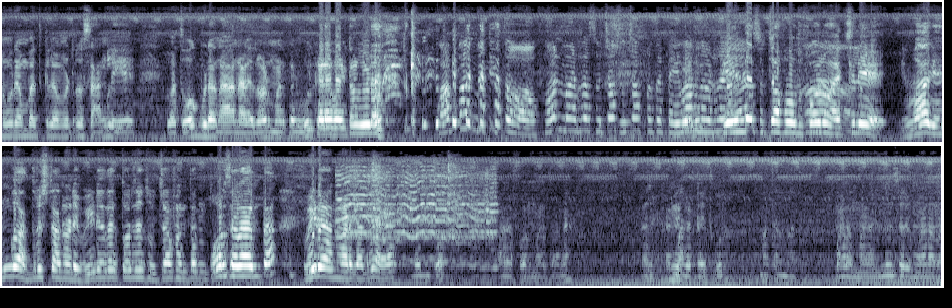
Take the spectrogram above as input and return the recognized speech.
ನೂರ ಎಂಬತ್ ಕಿಲೋಮೀಟರ್ ಸಾಂಗ್ಲಿ ಇವತ್ತು ಹೋಗ್ಬಿಡೋಣ ನಾಳೆ ಲೋಡ್ ಮಾಡ್ಕೊಂಡು ಊರ್ ಕಡೆ ಹೊರಟೋಗ್ಬಿಡ ಬಿಟ್ಟಿತ್ತು ಫೋನ್ ಮಾಡಿದ್ರೆ ಸ್ವಿಚ್ ಆಫ್ ಸ್ವಿಚ್ ಆಫ್ ಬರ್ತೈತೆ. ಇವಾಗ ನೋಡ್ರೆ ಸ್ವಿಚ್ ಆಫ್ ಹೌದು ಫೋನ್ ಆಕ್ಚುಲಿ ಇವಾಗ ಹೆಂಗೋ ಅದೃಷ್ಟ ನೋಡಿ ವಿಡಿಯೋದಾಗ ತೋರ್ಸಕ್ ಸ್ವಿಚ್ ಆಫ್ ಅಂತ ತೋರ್ಸಲ್ಲ ಅಂತ ವಿಡಿಯೋ ಆನ್ ಮಾಡ್ಕೊಂಡ್ರೆ ಬಂತು. ನಾನೇ ಫೋನ್ ಮಾಡ್ತಾನೆ. ಅಲ್ಲ, ಹಂಗೆ ಕಟ್ಟಾಯ್ತು ಗುರು ಮಾಡೋಣ ಇನ್ನೊಂದು ಇನ್ನೊಂದ್ಸರಿ ಮಾಡೋಣ.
